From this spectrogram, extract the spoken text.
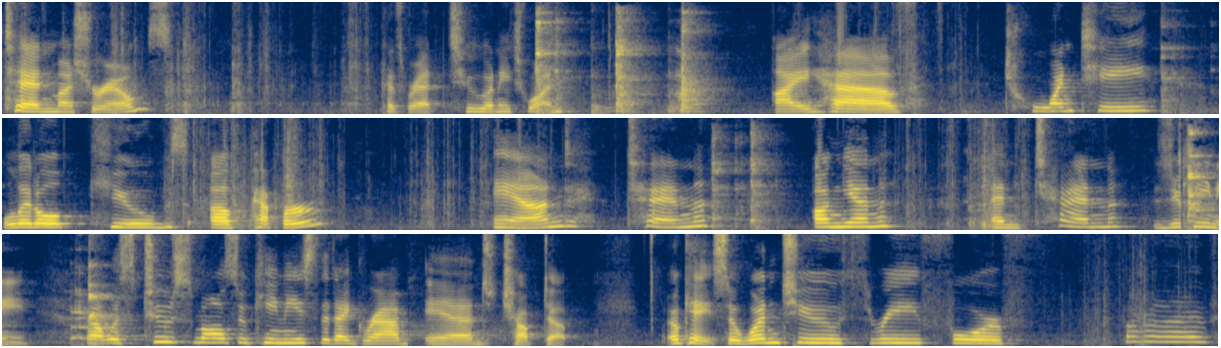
10 mushrooms, because we're at two on each one. I have 20 little cubes of pepper and 10 onion and 10 zucchini. That was two small zucchinis that I grabbed and chopped up. Okay, so one, two, three, four, five.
